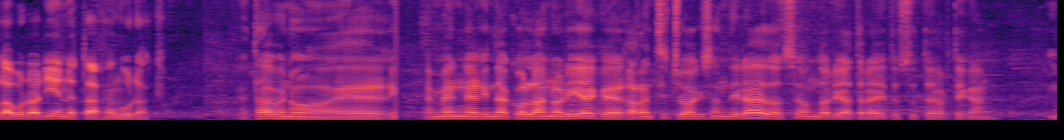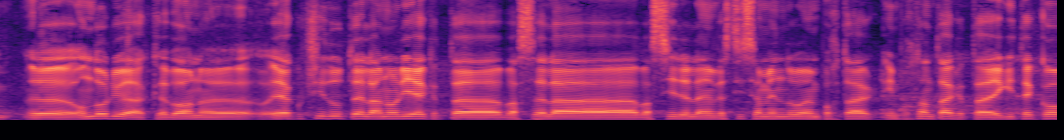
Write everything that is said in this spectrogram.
laborarien eta arrangurak. Eta beno, hemen egindako lan horiek garrantzitsuak izan dira edo ze ondori atera dituzute hortikan? Uh, ondorioak, bon, uh, eakutsi dute lan horiek eta bazela, bazirela investizamendu importantak eta egiteko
